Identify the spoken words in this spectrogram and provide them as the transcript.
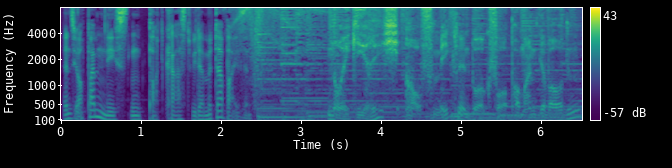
wenn Sie auch beim nächsten Podcast wieder mit dabei sind. Neugierig auf Mecklenburg-Vorpommern geworden?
